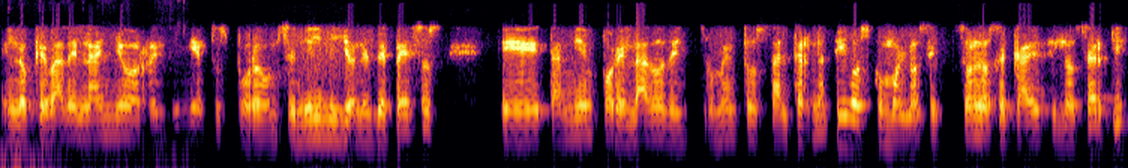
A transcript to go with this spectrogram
en lo que va del año rendimientos por 11 mil millones de pesos, eh, también por el lado de instrumentos alternativos como los son los ECAES y los CERPIS,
